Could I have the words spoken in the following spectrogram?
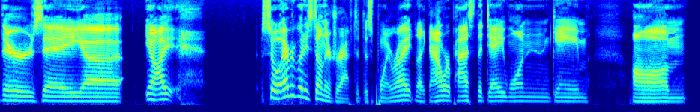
there's a uh, you know I so everybody's done their draft at this point, right? Like now we're past the day one game. Um,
